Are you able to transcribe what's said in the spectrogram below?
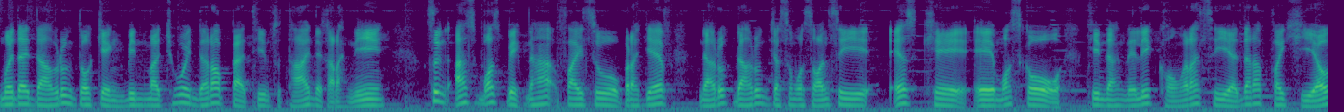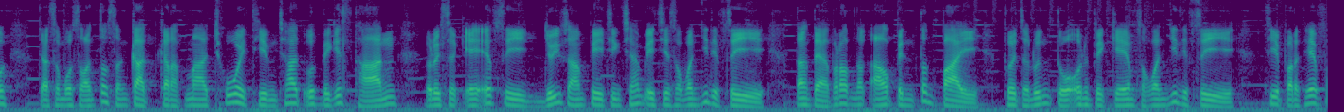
เมื่อได้ดาวรุ่งตัวเก่งบินมาช่วยในรอบ 8 ทีมสุดท้ายในครั้งนี้ ซึ่งอัสบอสเบกนะฮะ ไฟซูปราเยฟนารุกดาวรุ่งจากสโมสร CSKA มอสโกทีมดังในลีกของรัสเซียได้รับไฟเขียว จากสโมสรต้นสังกัดกลับมาช่วยทีมชาติอุซเบกิสถานรือศึก AFC ยู23 ปีชิงแชมป์เอเชีย 2024 ตั้งแต่รอบน็อกเอาท์เป็นต้นไป เพื่อจะลุ้นตั๋วโอลิมปิกเกม 2024 ที่ประเทศฝ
